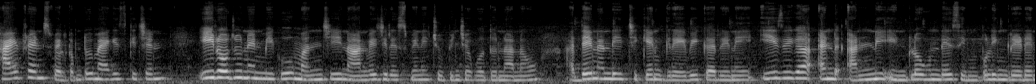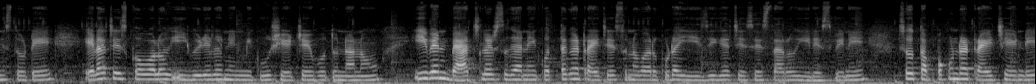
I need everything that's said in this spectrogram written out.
Hi friends welcome to Maggie's kitchen ఈరోజు నేను మీకు మంచి నాన్ వెజ్ రెసిపీని చూపించబోతున్నాను. అదేనండి చికెన్ గ్రేవీ కర్రీని ఈజీగా అండ్ అన్ని ఇంట్లో ఉండే సింపుల్ ఇంగ్రీడియంట్స్ తోటే ఎలా చేసుకోవాలో ఈ వీడియోలో నేను మీకు షేర్ చేయబోతున్నాను. ఈవెన్ బ్యాచిలర్స్ కానీ కొత్తగా ట్రై చేస్తున్న వారు కూడా ఈజీగా చేసేస్తారు ఈ రెసిపీని సో తప్పకుండా ట్రై చేయండి.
